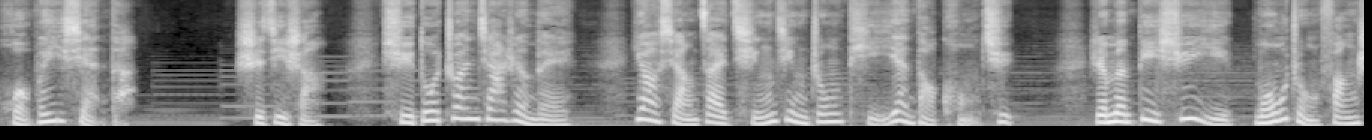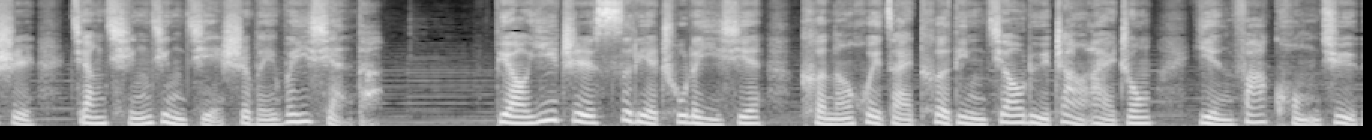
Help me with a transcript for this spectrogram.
或危险的。实际上，许多专家认为，要想在情境中体验到恐惧，人们必须以某种方式将情境解释为危险的。表一至四列出了一些可能会在特定焦虑障碍中引发恐惧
